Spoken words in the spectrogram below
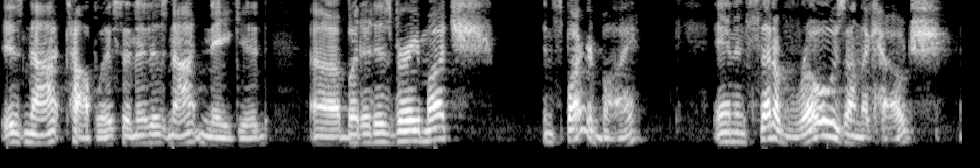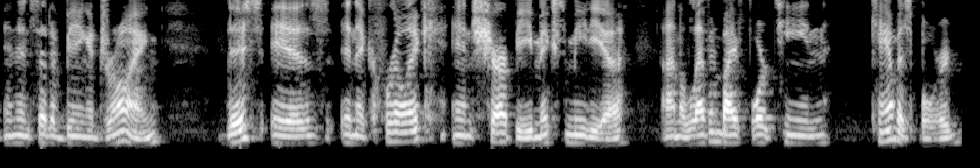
is not topless and it is not naked, uh, but it is very much inspired by. And instead of Rose on the couch, and instead of being a drawing, this is an acrylic and Sharpie mixed media on 11 by 14 canvas board,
